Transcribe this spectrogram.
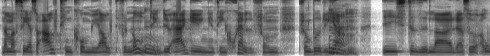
När man ser, alltså, allting kommer ju alltid från någonting. Mm. Du äger ju ingenting själv från, från början. Mm. I stilar, alltså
